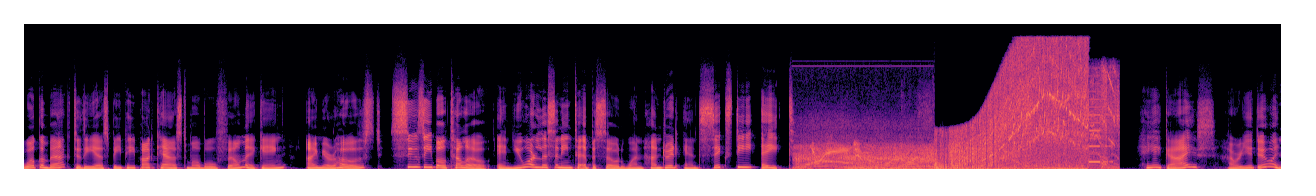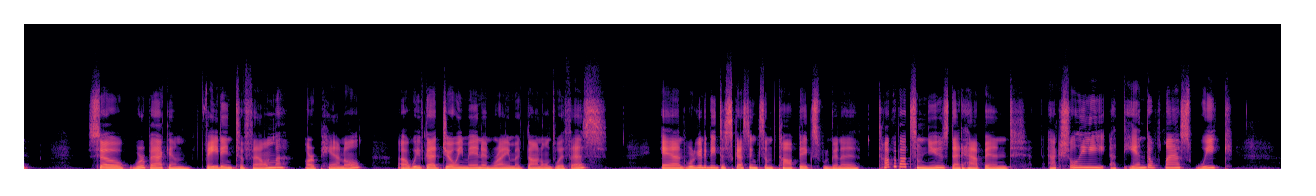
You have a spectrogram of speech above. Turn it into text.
welcome back to the SBP Podcast Mobile Filmmaking. I'm your host, Susy Botello, and you are listening to episode 168. Hey guys, how are you doing? So, we're back in Fade into Film, our panel. Uh, we've got Joey Min and Ryan McDonald with us, and we're going to be discussing some topics. We're going to talk about some news that happened actually at the end of last week.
